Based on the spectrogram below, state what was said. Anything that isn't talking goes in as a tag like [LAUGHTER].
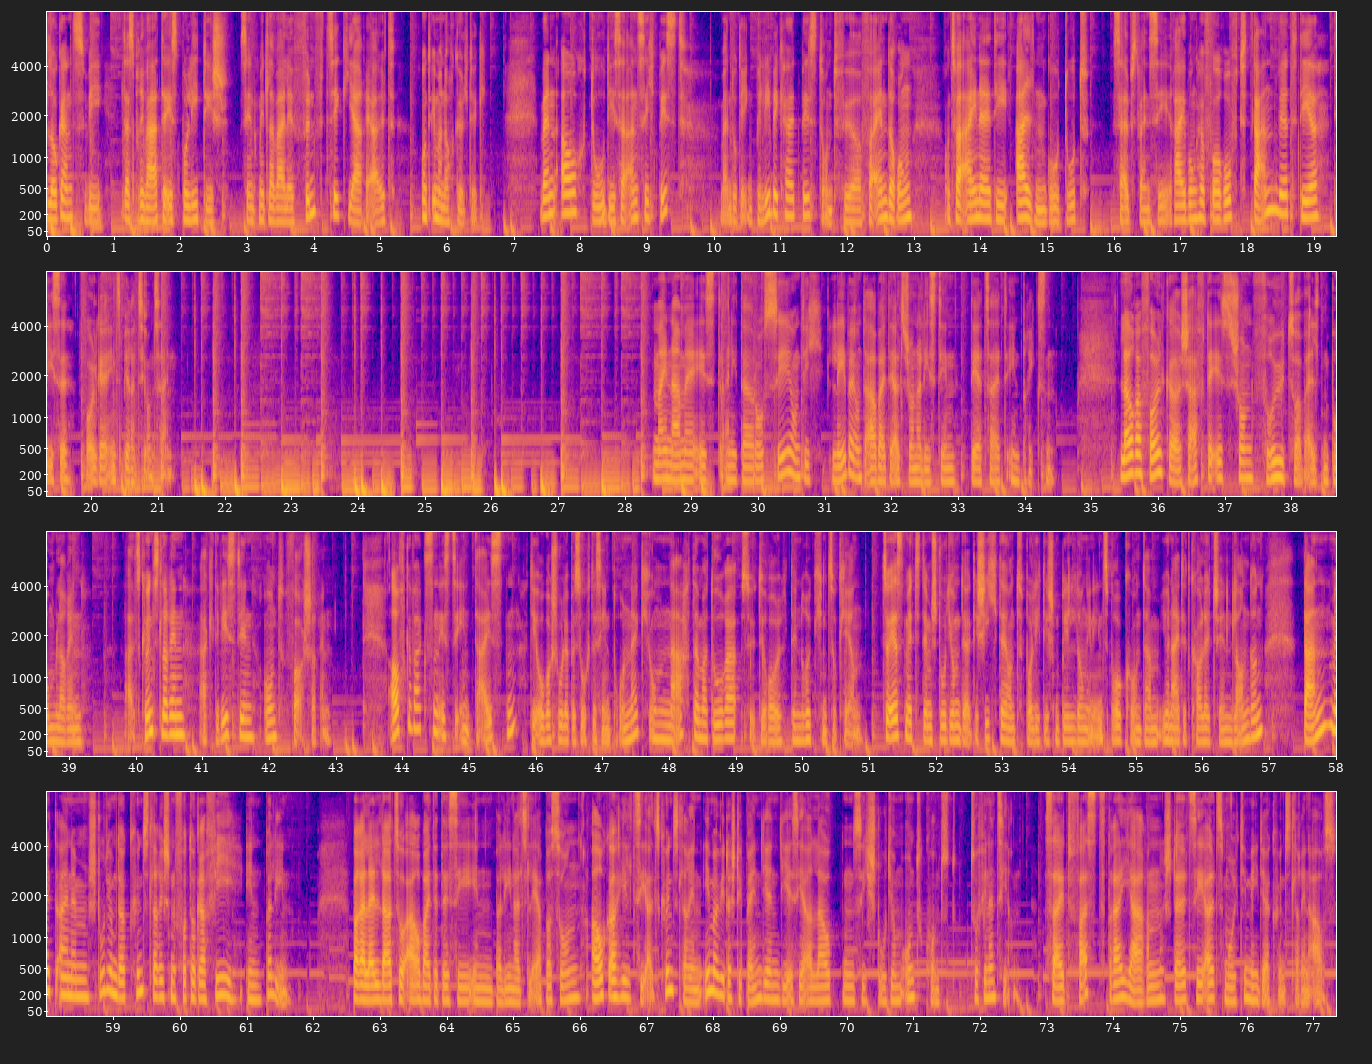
Slogans wie Das Private ist politisch sind mittlerweile 50 Jahre alt und immer noch gültig. Wenn auch du dieser Ansicht bist, wenn du gegen Beliebigkeit bist und für Veränderung, und zwar eine, die allen gut tut, selbst wenn sie Reibung hervorruft, dann wird dir diese Folge Inspiration sein. Mein Name ist Anita Rossi und ich lebe und arbeite als Journalistin derzeit in Brixen. Laura Volker schaffte es schon früh zur Weltenbummlerin, als Künstlerin, Aktivistin und Forscherin. Aufgewachsen ist sie in Deisten, die Oberschule besuchte sie in Brunneck, um nach der Matura Südtirol den Rücken zu kehren. Zuerst mit dem Studium der Geschichte und politischen Bildung in Innsbruck und am United College in London, dann mit einem Studium der künstlerischen Fotografie in Berlin. Parallel dazu arbeitete sie in Berlin als Lehrperson. Auch erhielt sie als Künstlerin immer wieder Stipendien, die es ihr erlaubten, sich Studium und Kunst zu finanzieren. Seit fast drei Jahren stellt sie als Multimedia-Künstlerin aus.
